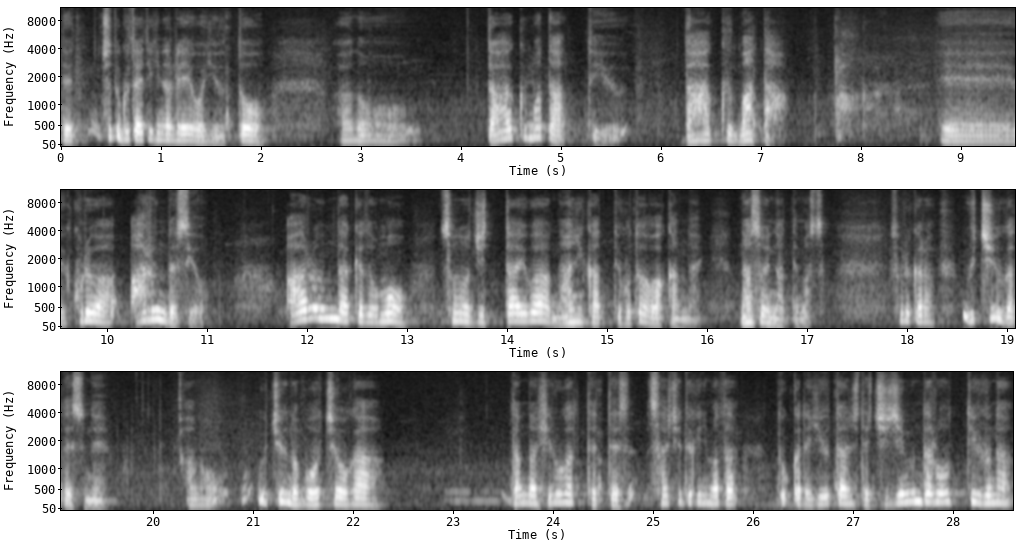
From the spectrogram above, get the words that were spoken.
でちょっと具体的な例を言うとあのダークマターっていうダークマター、えー、これはあるんですよ。あるんだけどもその実態は何かっていうことが分かんない謎になってます。それから宇宙がですねあの宇宙の膨張がだんだん広がってって最終的にまたどっかで U ターンして縮むんだろうっていうふうな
